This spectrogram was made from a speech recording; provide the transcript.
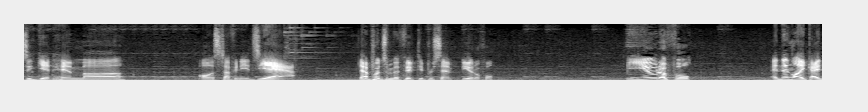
To get him, uh, all the stuff he needs. Yeah. That puts him at 50%. Beautiful. Beautiful. And then, like, I,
